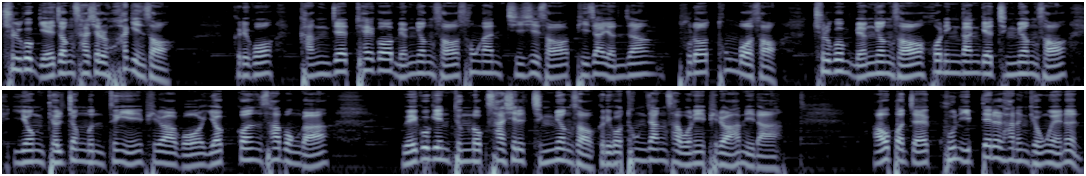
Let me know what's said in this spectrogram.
출국 예정 사실 확인서 그리고 강제 퇴거 명령서, 송환 지시서, 비자 연장 불어 통보서, 출국 명령서, 혼인관계 증명서, 이용 결정문 등이 필요하고 여권 사본과 외국인 등록 사실 증명서 그리고 통장 사본이 필요합니다. 아홉 번째 군 입대를 하는 경우에는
